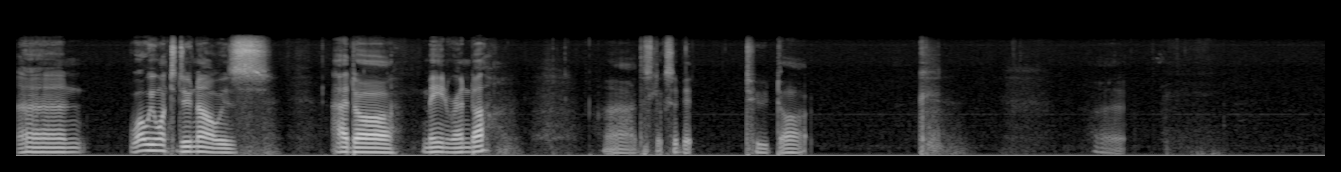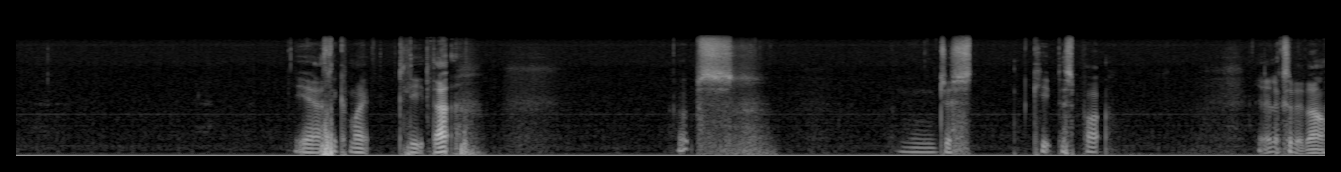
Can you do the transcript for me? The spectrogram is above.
And what we want to do now is add our main render uh, this looks a bit too dark. Uh, yeah, I think I might delete that. Oops. And just keep this part. Yeah, it looks a bit better.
